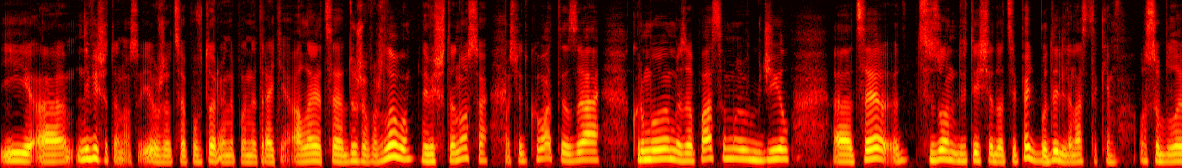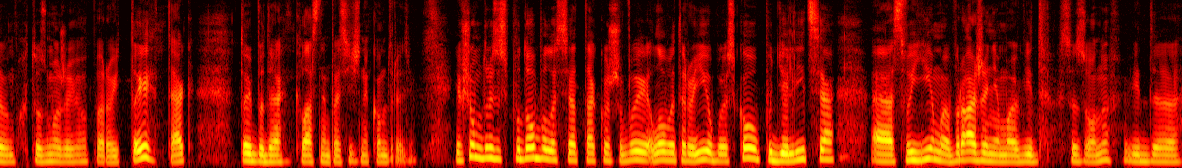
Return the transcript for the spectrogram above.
і е, не вішати носа. Я вже це повторюю, напевне, третє, але це дуже важливо, не вішати носа, слідкувати за кормовими запасами в бджіл. Це сезон 2025 буде для нас таким особливим. Хто зможе його перейти, так, той буде класним пасічником, друзі. Якщо вам, друзі, сподобалося, також ви ловите рої, обов'язково поділіться е, своїми враженнями від сезону, від е,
